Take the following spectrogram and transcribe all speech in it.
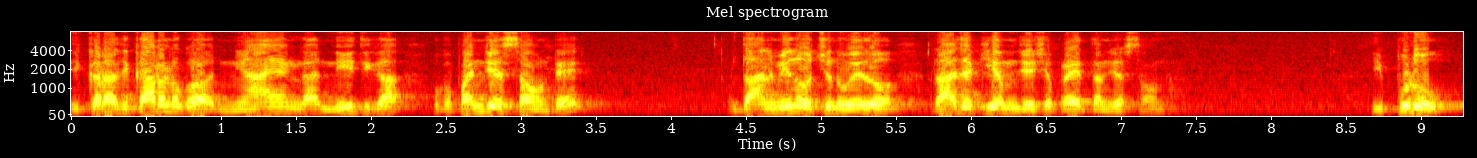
ఇక్కడ అధికారులు ఒక న్యాయంగా నీతిగా ఒక పని చేస్తూ ఉంటే దాని మీద వచ్చి నువ్వు ఏదో రాజకీయం చేసే ప్రయత్నం చేస్తూ ఉన్నావు. ఇప్పుడు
